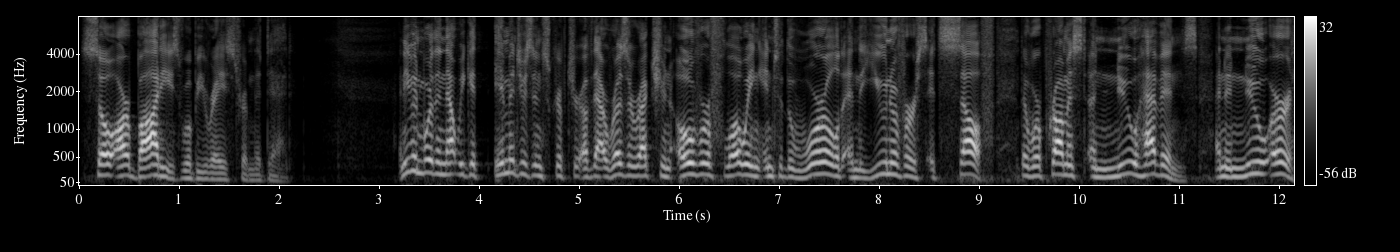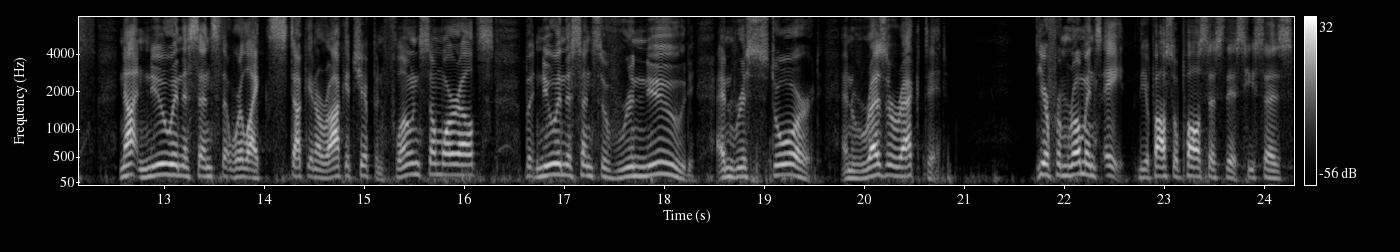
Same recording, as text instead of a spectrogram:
so our bodies will be raised from the dead. And even more than that, we get images in Scripture of that resurrection overflowing into the world and the universe itself, that we're promised a new heavens and a new earth. Not new in the sense that we're like stuck in a rocket ship and flown somewhere else, but new in the sense of renewed and restored and resurrected. Here from Romans 8, the Apostle Paul says this He says,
